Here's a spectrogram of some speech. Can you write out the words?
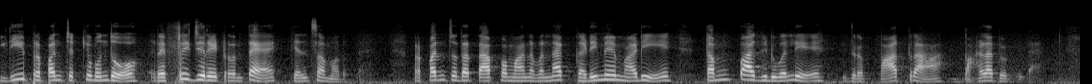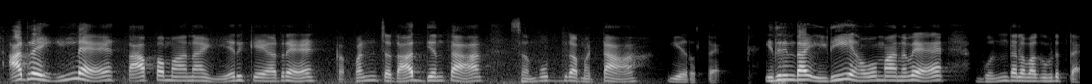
ಇಡೀ ಪ್ರಪಂಚಕ್ಕೆ ಒಂದು ರೆಫ್ರಿಜಿರೇಟರ್ ಅಂತೆ ಕೆಲಸ ಮಾಡುತ್ತೆ. ಪ್ರಪಂಚದ ತಾಪಮಾನವನ್ನು ಕಡಿಮೆ ಮಾಡಿ ತಂಪಾಗಿಡುವಲ್ಲಿ ಇದರ ಪಾತ್ರ ಬಹಳ ದೊಡ್ಡದಿದೆ. ಆದರೆ ಇಲ್ಲೇ ತಾಪಮಾನ ಏರಿಕೆಯಾದರೆ ಪ್ರಪಂಚದಾದ್ಯಂತ ಸಮುದ್ರ ಮಟ್ಟ ಏರುತ್ತೆ. ಇದರಿಂದ ಇಡೀ ಹವಾಮಾನವೇ ಗೊಂದಲವಾಗಿ ಬಿಡುತ್ತೆ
